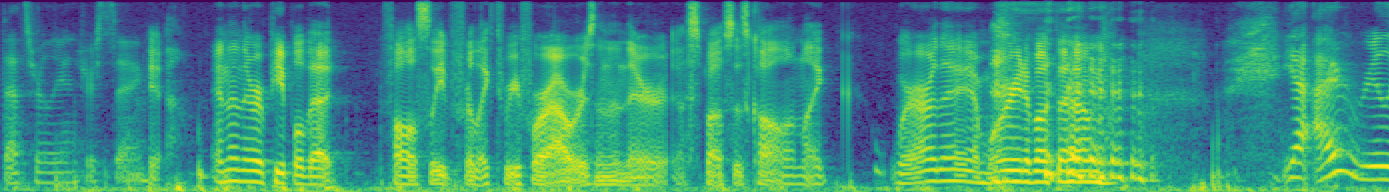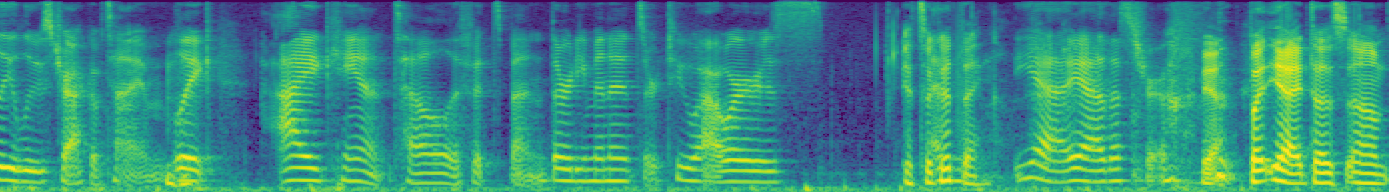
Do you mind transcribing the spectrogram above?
that's really interesting Yeah. And then there are people that fall asleep for like three or four hours, and then their spouses call and, like, where are they? I'm worried about them. yeah, I really lose track of time. Mm-hmm. Like, I can't tell if it's been 30 minutes or two hours. it's a good And- thing. Yeah, yeah, that's true. Yeah. But yeah, it does. Um,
